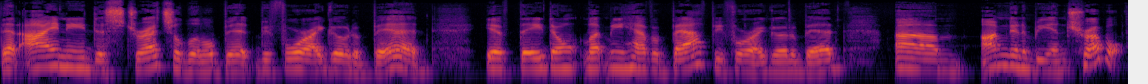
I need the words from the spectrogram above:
that I need to stretch a little bit before I go to bed. If they don't let me have a bath before I go to bed, um, I'm going to be in trouble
